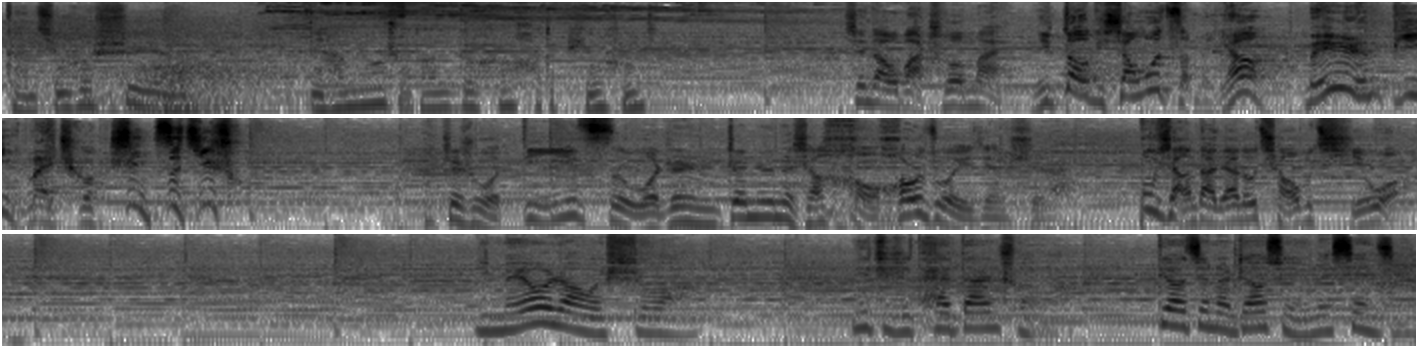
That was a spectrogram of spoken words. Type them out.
感情和事业呢，你还没有找到一个很好的平衡点。现在我把车卖，你到底想我怎么样？没人逼你卖车，是你自己蠢。这是我第一次，我认认真真的想好好做一件事，不想大家都瞧不起我。你没有让我失望，你只是太单纯了，掉进了张雪迎的陷阱里。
